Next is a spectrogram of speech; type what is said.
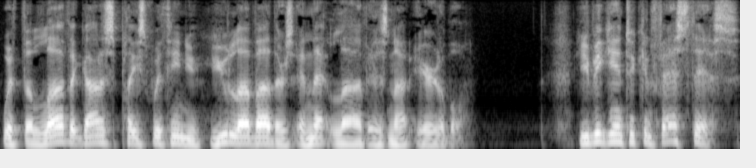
With the love that God has placed within you, you love others, and that love is not irritable. You begin to confess this.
